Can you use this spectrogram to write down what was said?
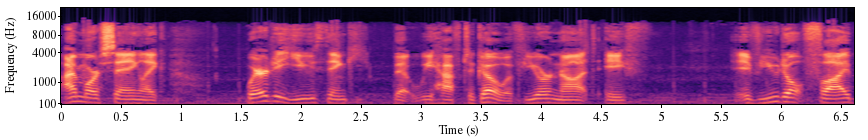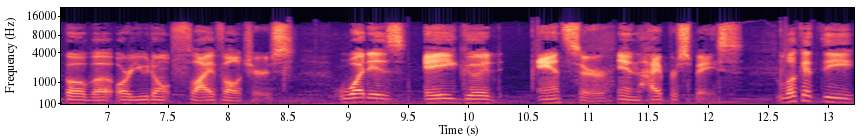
I'm more saying like, where do you think that we have to go if you're not a, if you don't fly boba or you don't fly vultures? What is a good answer in hyperspace? look at the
